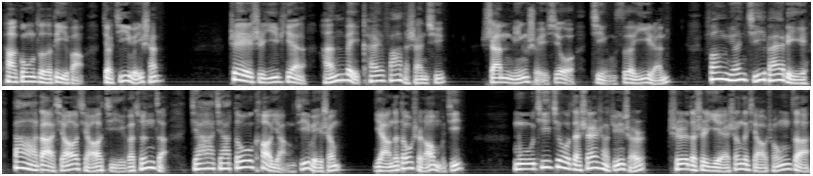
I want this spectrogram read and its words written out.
他工作的地方叫鸡围山，这是一片还未开发的山区，山明水秀，景色宜人。方圆几百里，大大小小几个村子，家家都靠养鸡为生，养的都是老母鸡。母鸡就在山上寻食，吃的是野生的小虫子、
